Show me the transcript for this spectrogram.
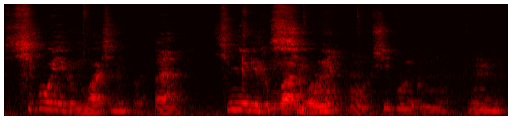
15일 근무하시는 분. 네. 16일 근무하는 걸로. 15일? 어, 15일 근무. 음.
